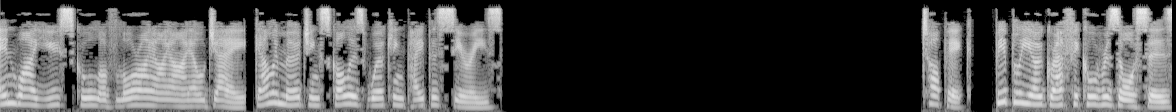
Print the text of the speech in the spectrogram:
NYU School of Law IIILJ, GAL Emerging Scholars Working Papers Series. Bibliographical resources.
